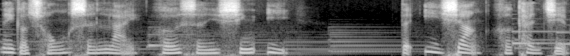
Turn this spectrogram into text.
那个从神来和神心意的意向和看见。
